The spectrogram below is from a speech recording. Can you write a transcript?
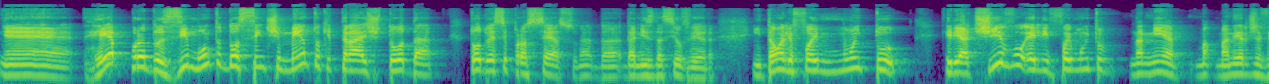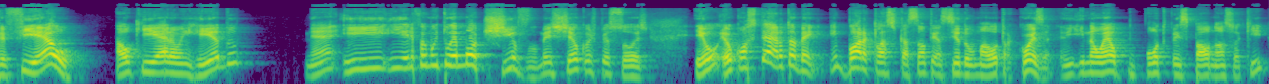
é, reproduzir muito do sentimento que traz toda todo esse processo né, da, da Nise da Silveira. Então ele foi muito criativo, ele foi muito, na minha maneira de ver, fiel ao que era o enredo, né? E, e, ele foi muito emotivo, mexeu com as pessoas. Eu, eu considero também, embora a classificação tenha sido uma outra coisa, e, e não é o ponto principal nosso aqui,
